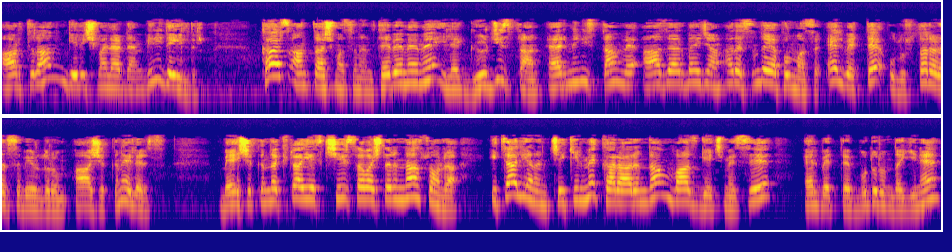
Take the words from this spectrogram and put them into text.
artıran gelişmelerden biri değildir. Kars Antlaşması'nın TBMM ile Gürcistan, Ermenistan ve Azerbaycan arasında yapılması elbette uluslararası bir durum. A şıkkını eleriz. B şıkkında Kütahya-Eskişehir savaşlarından sonra İtalya'nın çekilme kararından vazgeçmesi elbette bu durumda yine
